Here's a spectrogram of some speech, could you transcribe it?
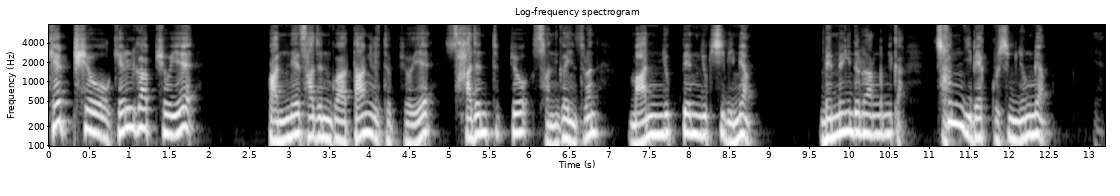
개표 결과표에 관내 사전과 당일 투표의 사전투표 선거인 수는 1662명 몇 명이 늘어난 겁니까 1296명 예.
